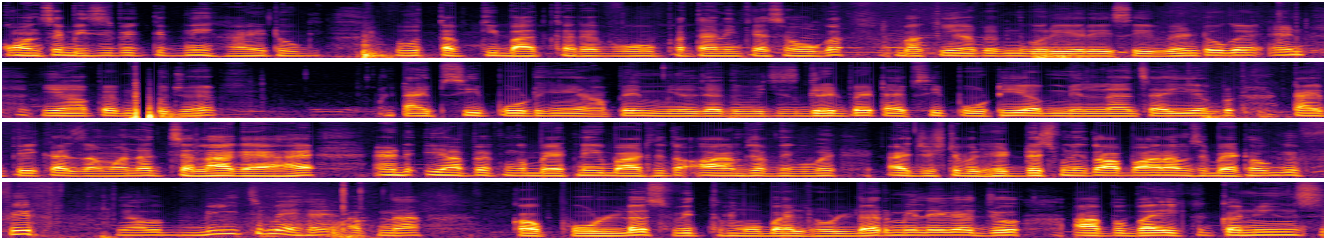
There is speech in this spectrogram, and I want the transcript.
कौन से बेसिस पे कितनी हाइट होगी, वो तब की बात कर रहे हैं। वो पता नहीं कैसे होगा। बाकी यहाँ पे अपने को रियर ऐसे इवेंट हो गए। एंड यहाँ पे अपने जो है टाइप सी पोर्ट यहाँ पे मिल जाए तो which is great by type C port ही अब मिलना चाहिए। अब टाइप ए का ज़माना चला गया है एंड यहाँ पे अपने बैठने की बात है तो आराम से अपने को भाई एडजस्टेबल हेड ड्रेस मिलेगा तो आप आराम से बैठोगे, फिर यहाँ पर बीच में है अपना cup holders with mobile holder मिलेगा जो आप एक कन्वींस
